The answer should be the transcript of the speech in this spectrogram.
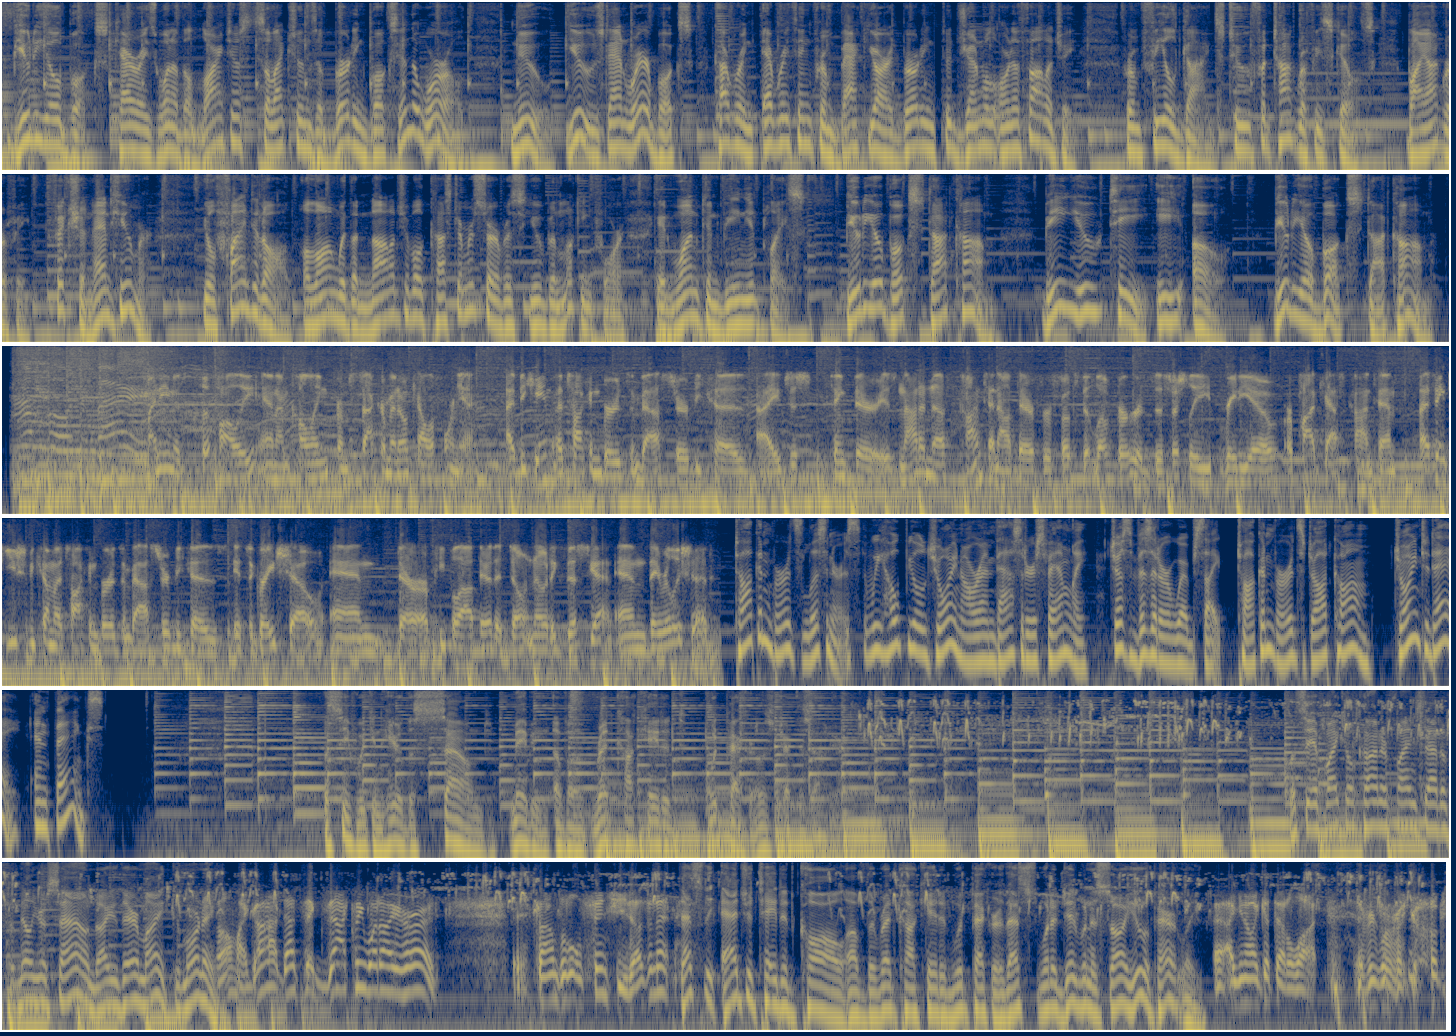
Buteo Books carries one of the largest selections of birding books in the world. New, used, and rare books covering everything from backyard birding to general ornithology. From field guides to photography skills, biography, fiction, and humor, you'll find it all, along with the knowledgeable customer service you've been looking for, in one convenient place. ButeoBooks.com. B U T E O. ButeoBooks.com. Is Cliff Holly, and I'm calling from Sacramento, California. I became a Talking Birds ambassador because I just think there is not enough content out there for folks that love birds, especially radio or podcast content. I think you should become a Talking Birds ambassador because it's a great show, and there are people out there that don't know it exists yet, and they really should. Talking Birds listeners, we hope you'll join our ambassadors family. Just visit our website, talkingbirds.com. Join today, and thanks. See if we can hear the sound, maybe, of a red cockaded woodpecker. Let's check this out here. Let's see if Mike O'Connor finds that a familiar sound. Are you there, Mike? Good morning. Oh my God, that's exactly what I heard. It sounds a little finchy, doesn't it? That's the agitated call of the red cockaded woodpecker. That's what it did when it saw you, apparently. Uh, you know, I get that a lot. Everywhere I go,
